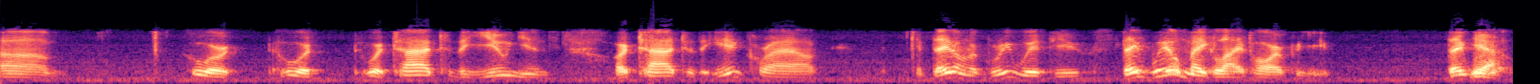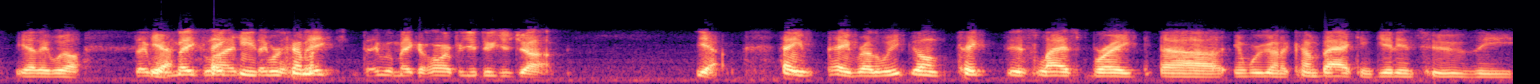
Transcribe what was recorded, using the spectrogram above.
um, who are who are who are tied to the unions or tied to the in crowd, if they don't agree with you, they will make life hard for you. They will. Yeah, yeah, they will. They yeah. will make Hey, life. Keith, they will coming- make. They will make it hard for you to do your job. Yeah. Hey, hey, brother, we're going to take this last break, uh, and we're going to come back and get into the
